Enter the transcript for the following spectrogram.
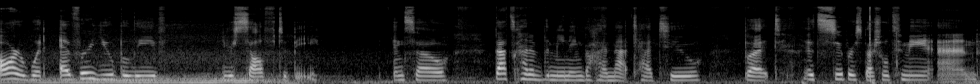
are whatever you believe yourself to be. And so that's kind of the meaning behind that tattoo, but it's super special to me and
